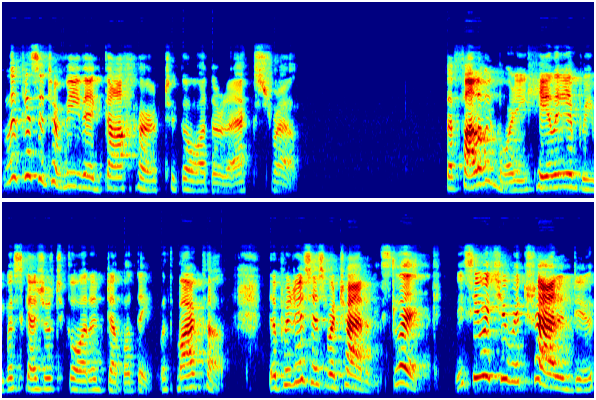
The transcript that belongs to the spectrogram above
Lucas intervened and got her to go on the next round. The following morning, Haley and Brie were scheduled to go on a double date with Marco. The producers were trying to be slick. We see what you were trying to do,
